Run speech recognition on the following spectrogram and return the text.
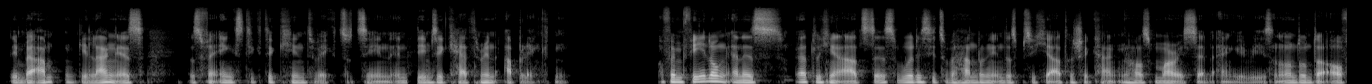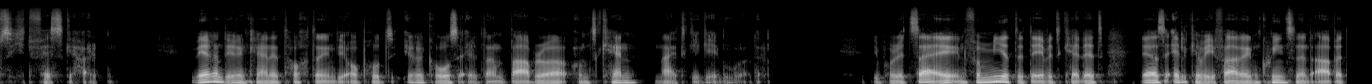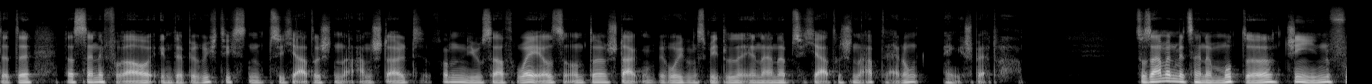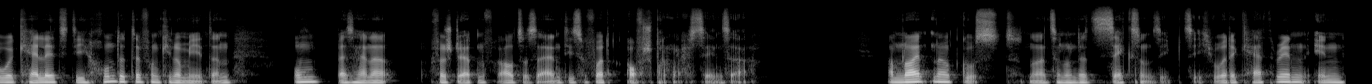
Dem Beamten gelang es, das verängstigte Kind wegzuziehen, indem sie Catherine ablenkten. Auf Empfehlung eines örtlichen Arztes wurde sie zur Behandlung in das psychiatrische Krankenhaus Morrisett eingewiesen und unter Aufsicht festgehalten, während ihre kleine Tochter in die Obhut ihrer Großeltern Barbara und Ken Knight gegeben wurde. Die Polizei informierte David Kellett, der als Lkw-Fahrer in Queensland arbeitete, dass seine Frau in der berüchtigsten psychiatrischen Anstalt von New South Wales unter starken Beruhigungsmitteln in einer psychiatrischen Abteilung eingesperrt war. Zusammen mit seiner Mutter Jean fuhr Kellett die hunderte von Kilometern, um bei seiner verstörten Frau zu sein, die sofort aufsprang, als sie ihn sah. Am 9. August 1976 wurde Catherine in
